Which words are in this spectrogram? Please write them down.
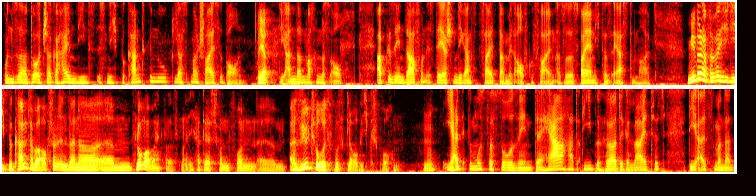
unser deutscher Geheimdienst ist nicht bekannt genug, lasst mal Scheiße bauen. ja. Die anderen machen das auch. Abgesehen davon ist der ja schon die ganze Zeit damit aufgefallen. Also das war ja nicht das erste Mal. Mir war das tatsächlich nicht bekannt, aber auch schon in seiner ähm, Diplomarbeit war das mal. Ich hatte ja schon von ähm, Asyltourismus, glaube ich, gesprochen. Ne? Ja, du musst das so sehen. Der Herr hat die Behörde geleitet, die, als man dann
